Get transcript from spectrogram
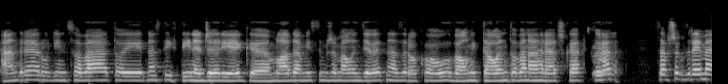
Andrea Rudincová, to je jedna z tých tínedžeriek, mladá, myslím, že má len 19 rokov, veľmi talentovaná hráčka, ktorá, sa však zrejme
